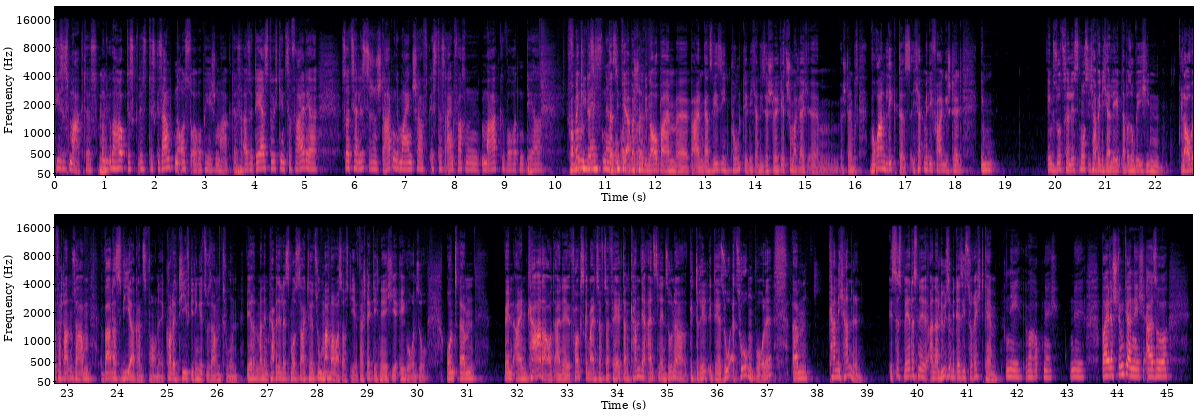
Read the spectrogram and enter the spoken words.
dieses Marktes mhm. und überhaupt des, des, des, gesamten osteuropäischen Marktes. Mhm. Also der ist durch den Zerfall der sozialistischen Staatengemeinschaft, ist das einfach ein Markt geworden, der... Mhm Frau McLean, da sind, da sind wir aber schon genau beim, äh, bei einem ganz wesentlichen Punkt, den ich an dieser Stelle jetzt schon mal gleich ähm, stellen muss. Woran liegt das? Ich habe mir die Frage gestellt, im, im Sozialismus, ich habe ihn nicht erlebt, aber so wie ich ihn glaube, verstanden zu haben, war das Wir ganz vorne, kollektiv die Dinge zusammentun. Während man im Kapitalismus sagt, hör zu, mach mal was aus dir, versteck dich nicht, hier Ego und so. Und ähm, wenn ein Kader und eine Volksgemeinschaft zerfällt, dann kann der Einzelne in so einer gedrillt, der so erzogen wurde, ähm, kann nicht handeln. Ist das, wäre das eine Analyse, mit der Sie zurechtkämen? Nee, überhaupt nicht. Nee, weil das stimmt ja nicht. Also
